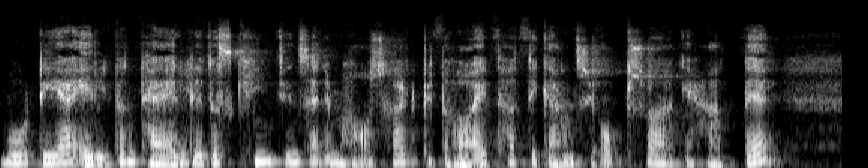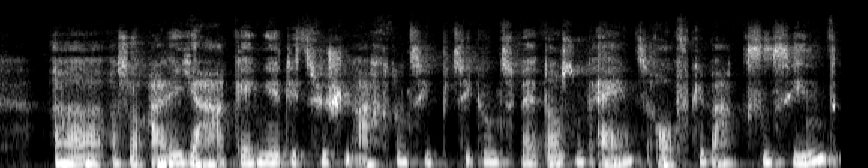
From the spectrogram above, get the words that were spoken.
wo der Elternteil, der das Kind in seinem Haushalt betreut hat, die ganze Obsorge hatte, äh, also alle Jahrgänge, die zwischen 78 und 2001 aufgewachsen sind,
